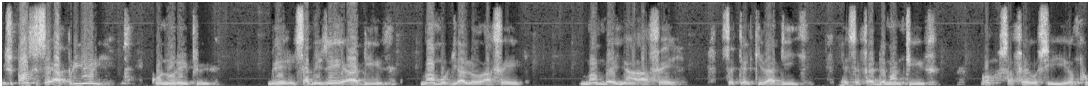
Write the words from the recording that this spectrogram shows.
Je pense que c'est a priori qu'on aurait pu, s'amuser à dire Mahmoud Diallo a fait, Mambéignan a fait, c'est elle qui l'a dit, et se faire démentir. Bon, ça fait aussi un peu.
